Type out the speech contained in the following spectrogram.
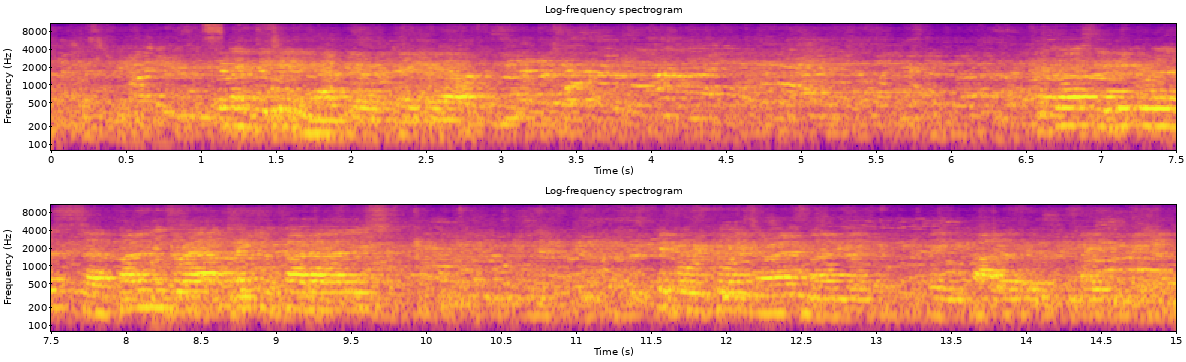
Feeling beginning happier with JPL. Of course, ubiquitous uh, phones are out taking photos. People recording their own moment, being part of this amazing mission.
